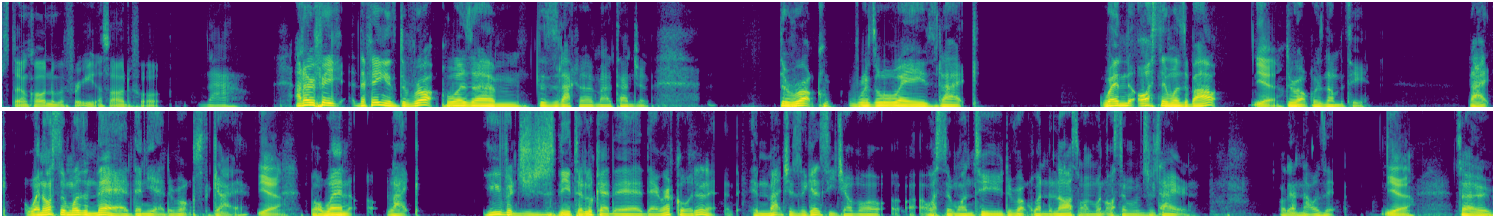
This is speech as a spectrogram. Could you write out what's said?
Stone Cold number three. That's what I would have thought. Nah. I don't think the thing is The Rock was um this is like a mad tangent. The Rock was always like when Austin was about, Yeah, The Rock was number two. Like when Austin wasn't there, then yeah, The Rock's the guy. yeah, But when like you even you just need to look at their their record, isn't it? In matches against each other, uh, Austin won two, The Rock won the last one when Austin was retiring. Well then that was it. yeah. So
